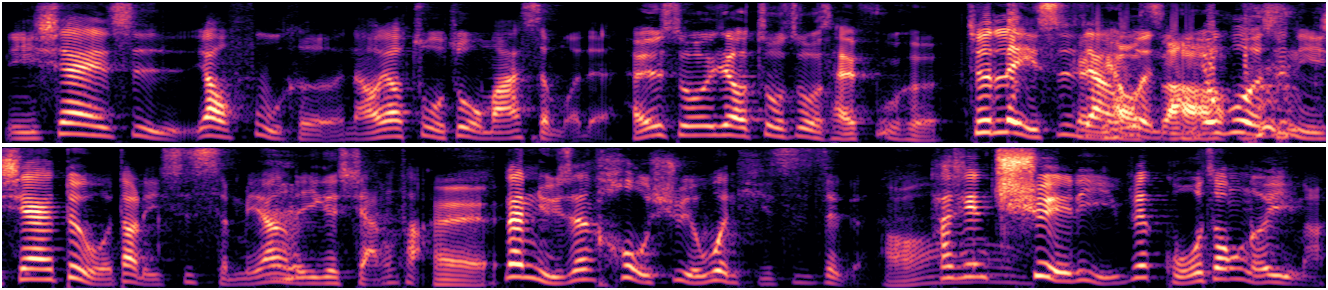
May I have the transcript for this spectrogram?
你现在是要复合，然后要做作吗？什么的，还是说要做作才复合？就类似这样的问题又或者是你现在对我到底是什么样的一个想法？哎，那女生后续的问题是这个，哦，她先确立，因为国中而已嘛，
